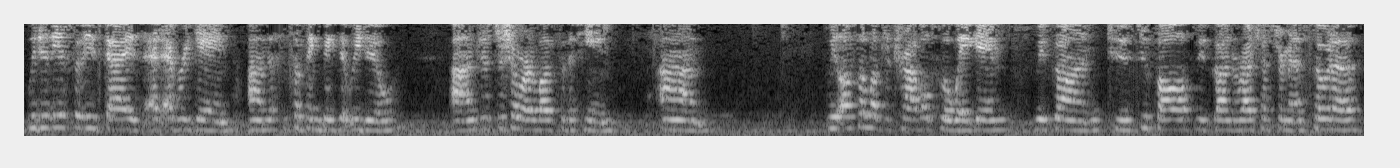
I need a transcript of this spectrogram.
we do these for these guys at every game. Um, this is something big that we do, um, just to show our love for the team. Um, we also love to travel to away games. We've gone to Sioux Falls, we've gone to Rochester, Minnesota,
